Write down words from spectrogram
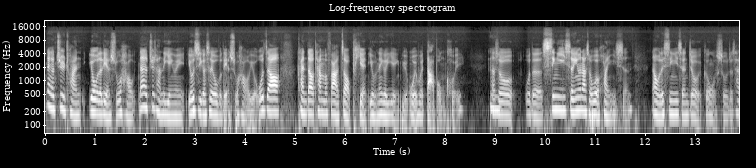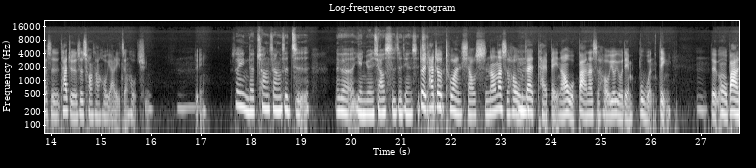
那个剧团有我的脸书好，那个剧团的演员有几个是有我的脸书好友，我只要看到他们发的照片有那个演员，我也会大崩溃。那时候我的新医生，因为那时候我有换医生，那我的新医生就跟我说，就他是他觉得是创伤后压力症候群。嗯对。所以你的创伤是指那个演员消失这件事情？对，他就突然消失。然后那时候我嗯在台北，然后我爸那时候又有点不稳定。嗯对，因为我爸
